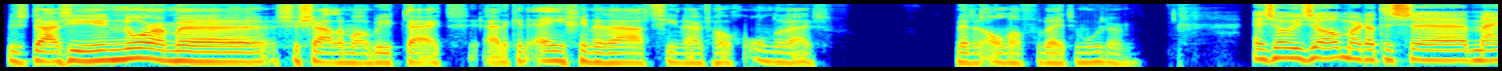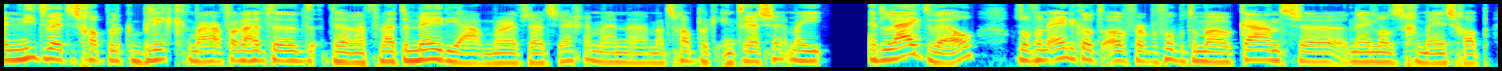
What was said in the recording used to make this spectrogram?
Dus daar zie je enorme sociale mobiliteit. Eigenlijk in één generatie naar het hoger onderwijs met een analfabete moeder. En sowieso, maar dat is uh, mijn niet-wetenschappelijke blik, maar vanuit de, vanuit de media, maar even zo te zeggen, mijn uh, maatschappelijke interesse. Maar het lijkt wel alsof aan de ene kant over bijvoorbeeld de Marokkaanse Nederlandse gemeenschap,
